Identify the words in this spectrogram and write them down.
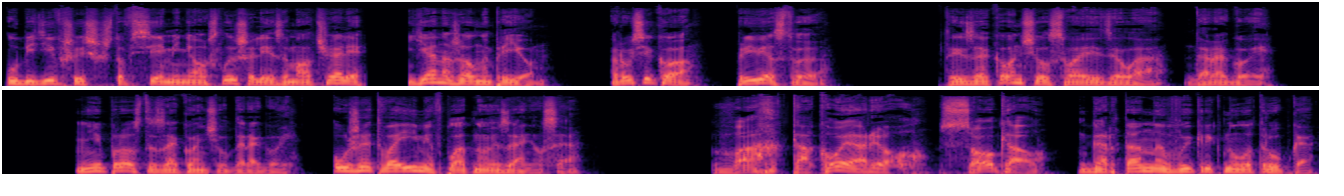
Убедившись, что все меня услышали и замолчали, я нажал на прием. «Русико, приветствую!» «Ты закончил свои дела, дорогой?» «Не просто закончил, дорогой. Уже твоими вплотную занялся». «Вах, какой орел! Сокол!» – гортанно выкрикнула трубка.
